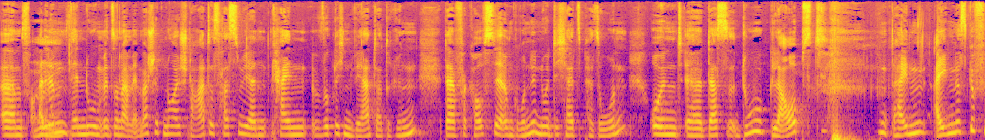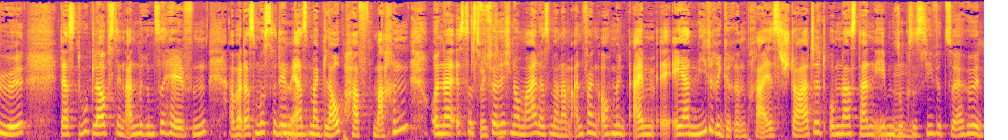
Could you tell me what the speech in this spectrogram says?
Ähm, vor mhm. allem, wenn du mit so einer Membership neu startest, hast du ja keinen wirklichen Wert da drin. Da verkaufst du ja im Grunde nur dich als Person und äh, dass du glaubst, dein eigenes Gefühl, dass du glaubst, den anderen zu helfen. Aber das musst du denen mhm. erstmal glaubhaft machen. Und da ist es völlig normal, dass man am Anfang auch mit einem eher niedrigeren Preis startet, um das dann eben mhm. sukzessive zu erhöhen.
